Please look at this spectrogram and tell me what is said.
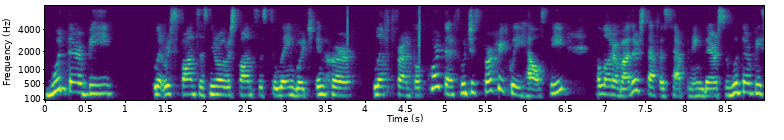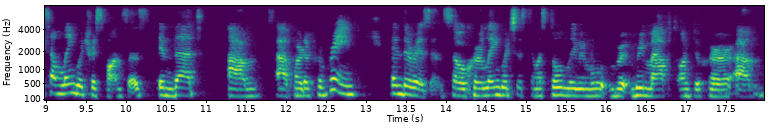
would there be responses, neural responses to language in her left frontal cortex, which is perfectly healthy? A lot of other stuff is happening there. So would there be some language responses in that um, uh, part of her brain? And there isn't. So her language system was totally remo- re- remapped onto her um,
